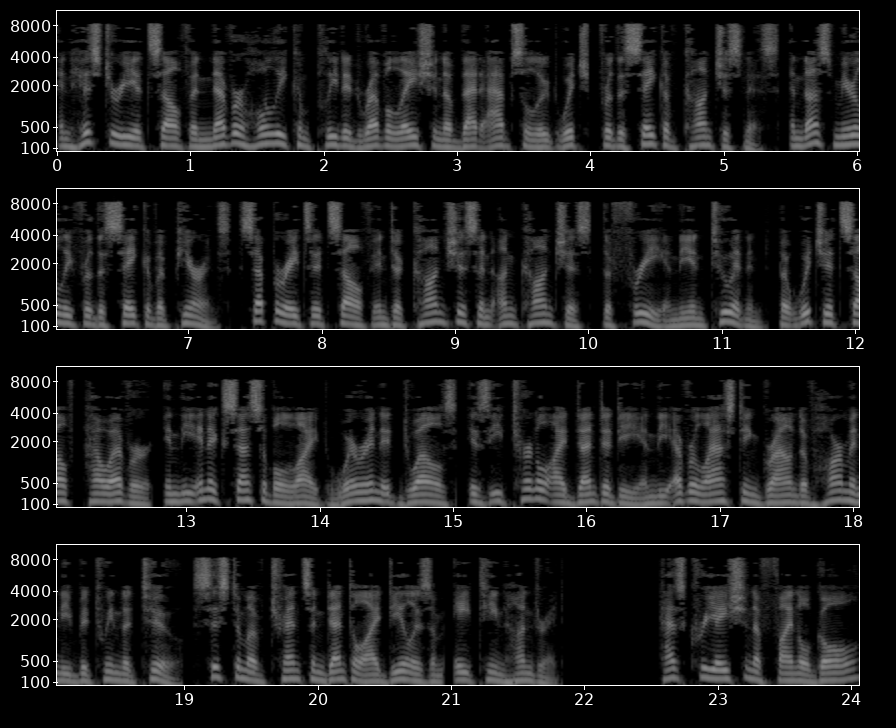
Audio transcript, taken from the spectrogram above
and history itself a never wholly completed revelation of that absolute which, for the sake of consciousness, and thus merely for the sake of appearance, separates itself into conscious and unconscious conscious, the free and the intuitant, but which itself, however, in the inaccessible light wherein it dwells, is eternal identity and the everlasting ground of harmony between the two. System of Transcendental Idealism, 1800. Has creation a final goal?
